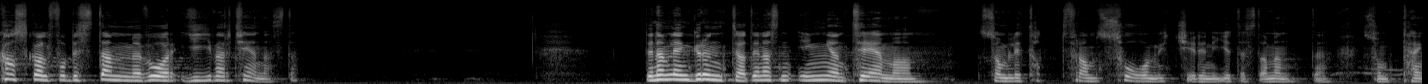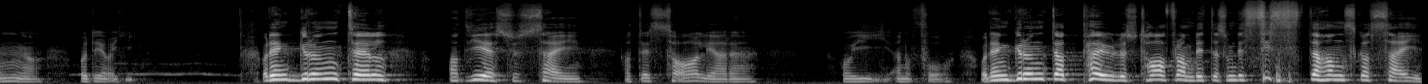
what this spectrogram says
Hva skal få bestemme vår givertjeneste? Det er nemlig en grunn til at det er nesten ingen tema som blir tatt fram så mye i Det nye testamentet som penger og det å gi. Og Det er en grunn til at Jesus sier at det er saligere å gi enn å få. Og Det er en grunn til at Paulus tar fram dette som det siste han skal si.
